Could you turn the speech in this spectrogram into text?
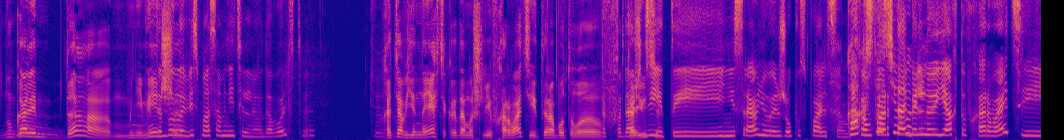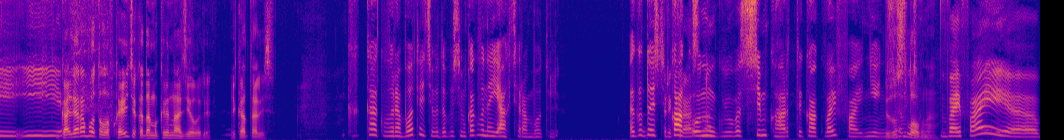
Ну, Галя, ну, да, мне меньше. Это было весьма сомнительное удовольствие. Хотя в, на яхте, когда мы шли в Хорватии, ты работала так в подожди, каюте. ты не сравниваешь жопу с пальцем. Как, Комфортабельную кстати, вы... яхту в Хорватии и... Галя работала в каюте, когда мы крена делали и катались. Как вы работаете? Вот, допустим, как вы на яхте работали? Это, то есть Прекрасно. как, ну, у вас сим-карты, как Wi-Fi? Не, Безусловно. Wi-Fi, э,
